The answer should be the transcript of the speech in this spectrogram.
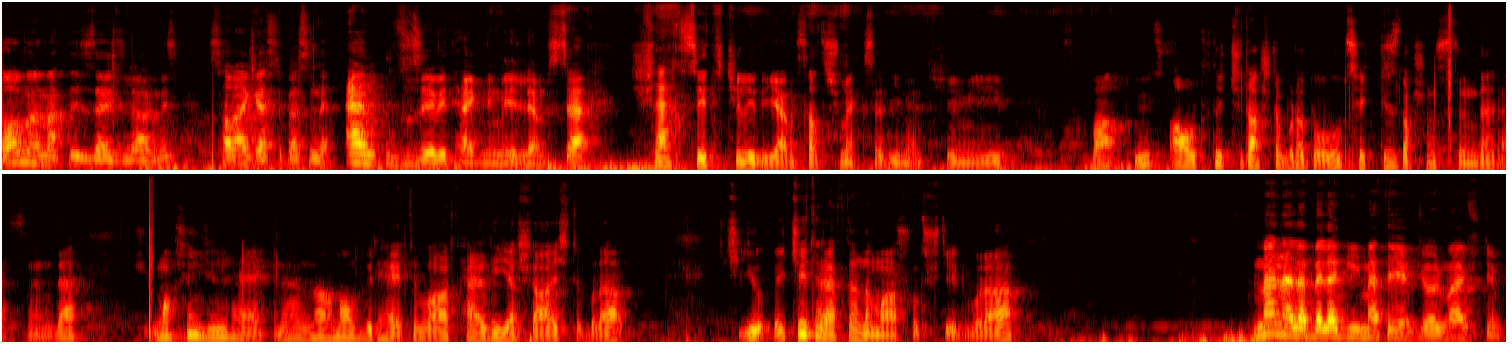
Salam hörmətli izləyicilərimiz, Saray qəsəbəsində ən ucuz evi təqdim edirəm sizə. Şəxsi tikilidir, yəni satış məqsədi ilə tikilməyib. Bax 3 6 2 daş da burada olub, 8 daşın üstündə rəsmində. Maşın girir həyətinə, normal bir həyəti var. Fərdi yaşayışdır bura. İki, iki tərəfdən də marşrut işləyir bura. Mən hələ belə qiymətə ev görməmişdim.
